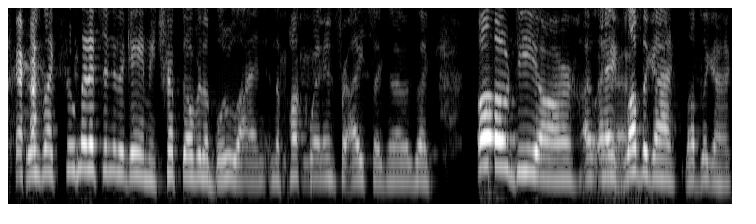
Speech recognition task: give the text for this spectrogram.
It was like two minutes into the game, he tripped over the blue line and the puck went in for icing. And I was like, oh, DR. I, yeah. Hey, love the guy. Love the guy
